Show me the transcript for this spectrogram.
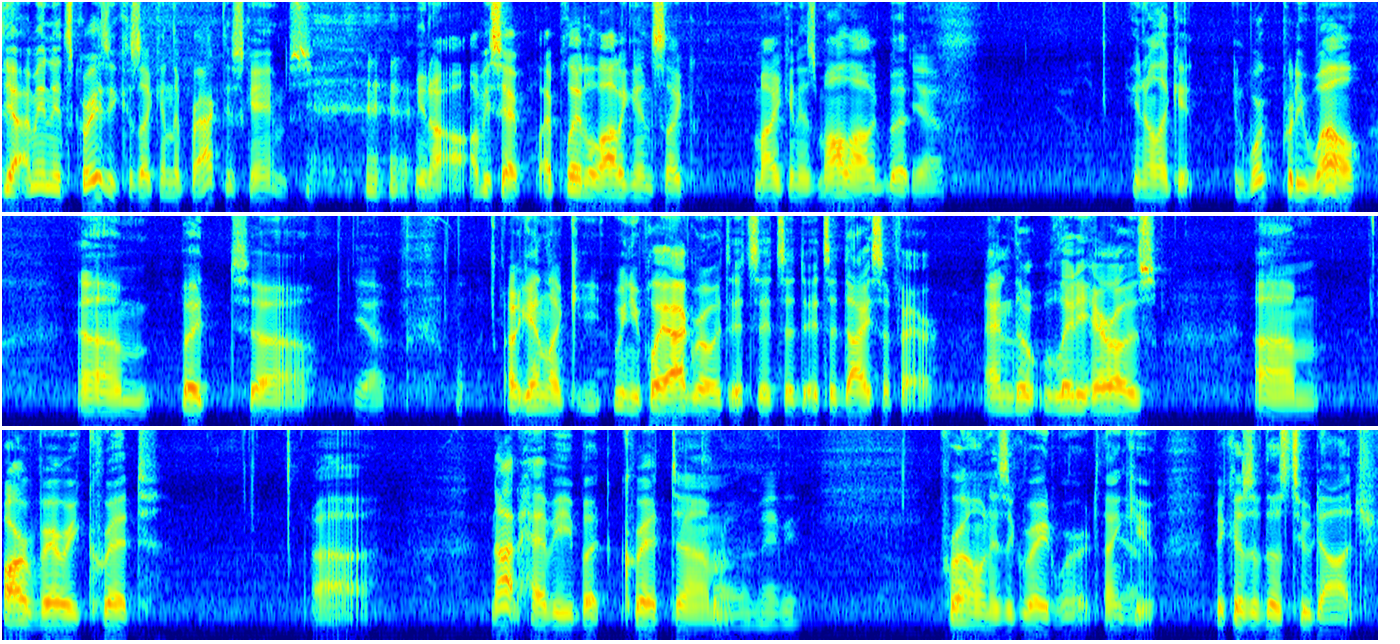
yeah. I mean it's crazy because like in the practice games, you know, obviously I, I played a lot against like Mike and his Molog, but Yeah, you know like it, it worked pretty well. Um, but uh, yeah, again, like when you play aggro, it, it's it's a it's a dice affair, and the Lady Harrow's um, are very crit uh, not heavy, but crit um, Prone, maybe. prone is a great word. Thank Yeah. you, because of those two dodge.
